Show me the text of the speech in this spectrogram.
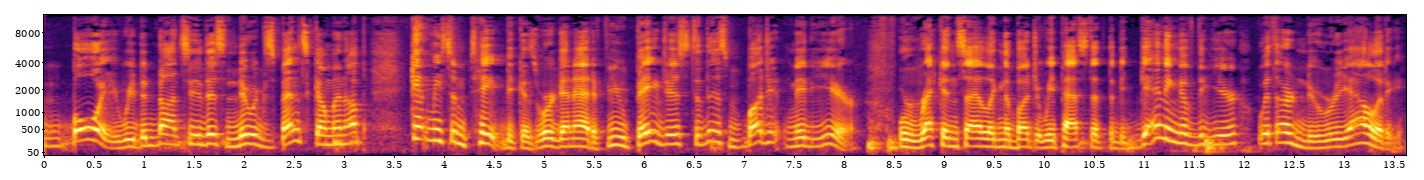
boy, we did not see this new expense coming up. Get me some tape because we're going to add a few pages to this budget mid-year. We're reconciling the budget we passed at the beginning of the year with our new reality.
